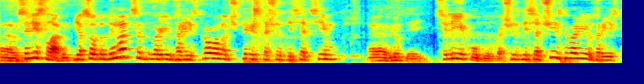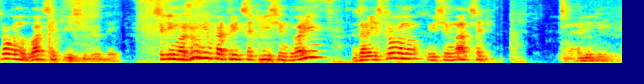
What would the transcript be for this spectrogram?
Е, В селі Славін 511 дворів зареєстровано 467 е, людей. В селі Якубівка 66 дворів, зареєстровано 28 людей. В селі Мажугівка 38 дворів, зареєстровано 18 е, людей.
